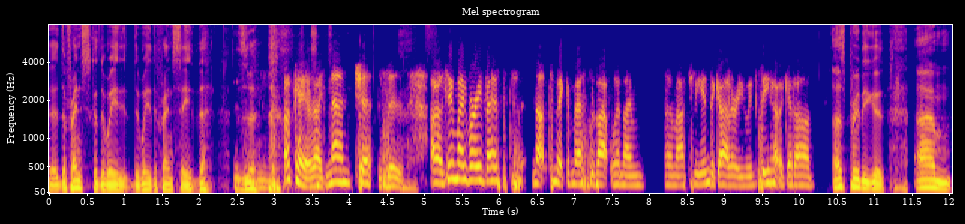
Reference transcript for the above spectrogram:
Uh, The French, the way the way the French say the z. Okay, right. Nan ch z. I'll do my very best not to make a mess of that when I'm I'm actually in the gallery. We'll see how I get on. That's pretty good. Um,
